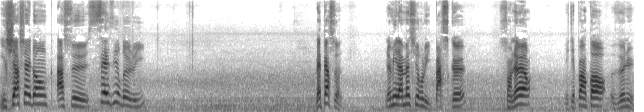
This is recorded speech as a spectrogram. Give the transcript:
Il cherchait donc à se saisir de lui, mais personne ne mit la main sur lui parce que son heure n'était pas encore venue.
